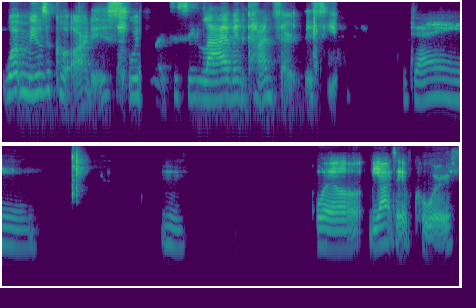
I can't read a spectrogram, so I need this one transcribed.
what musical artists would you like to see live in concert this year? Dang. Hmm. Well, Beyonce, of course.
